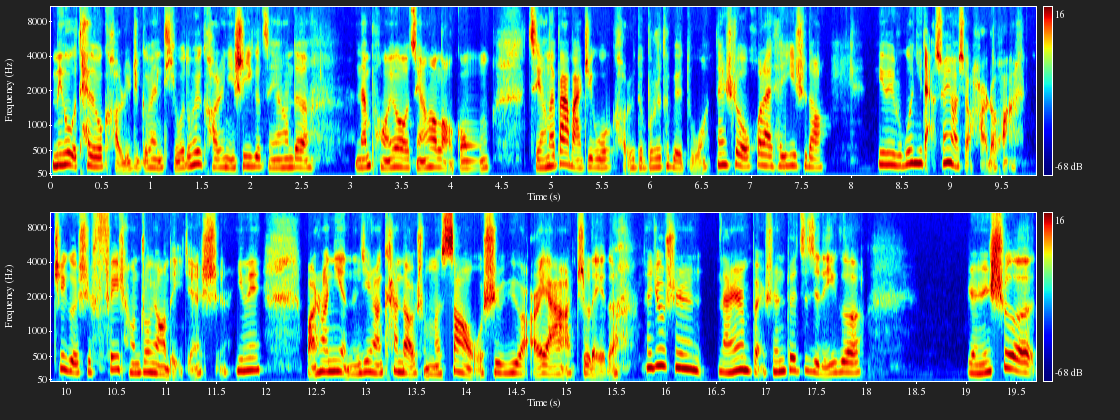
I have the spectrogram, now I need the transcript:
没有太多考虑这个问题。我都会考虑你是一个怎样的男朋友、怎样的老公、怎样的爸爸。这个我考虑的不是特别多。但是我后来才意识到，因为如果你打算要小孩的话，这个是非常重要的一件事。因为网上你也能经常看到什么丧偶式育儿呀之类的，那就是男人本身对自己的一个。人设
